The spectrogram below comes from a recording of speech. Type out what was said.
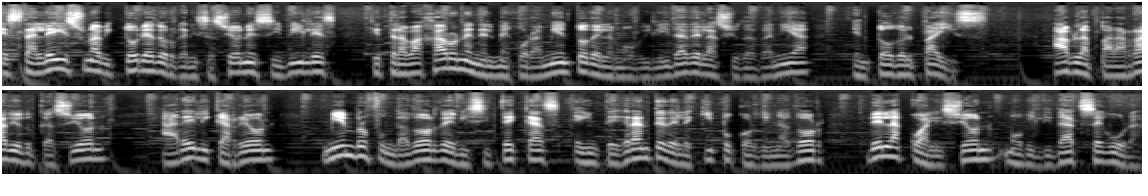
Esta ley es una victoria de organizaciones civiles que trabajaron en el mejoramiento de la movilidad de la ciudadanía en todo el país. Habla para Radio Educación Areli Carreón, miembro fundador de Visitecas e integrante del equipo coordinador de la coalición Movilidad Segura.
